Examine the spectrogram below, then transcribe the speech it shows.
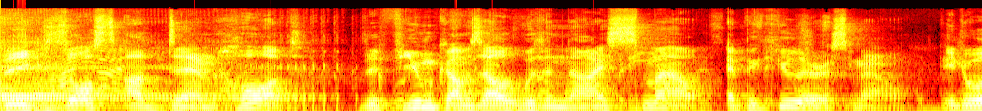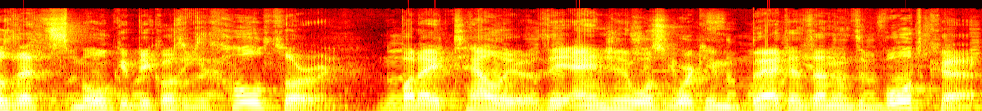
The exhausts are damn hot. The fume comes out with a nice smell, a peculiar smell. It was that smoky because of the hawthorn. But I tell you, the engine was working better than the vodka.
